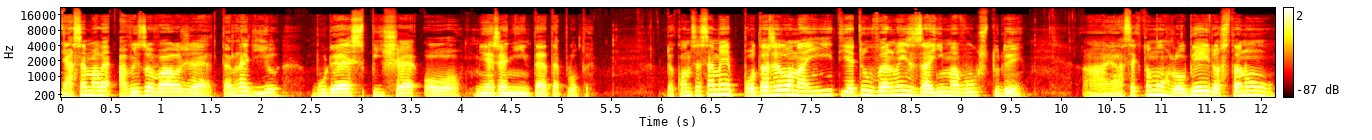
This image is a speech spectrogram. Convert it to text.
Já jsem ale avizoval, že tenhle díl bude spíše o měření té teploty. Dokonce se mi podařilo najít jednu velmi zajímavou studii. A já se k tomu hlouběji dostanu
